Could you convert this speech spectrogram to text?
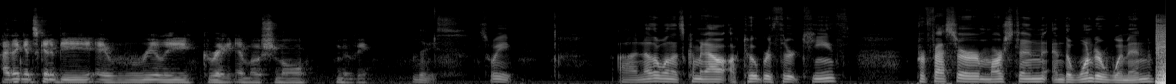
I think it's going to be a really great emotional movie. Nice. Sweet. Uh, another one that's coming out October 13th Professor Marston and the Wonder Women. It's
